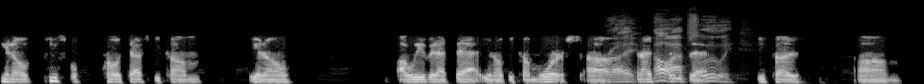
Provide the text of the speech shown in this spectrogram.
you know peaceful protests become, you know, I'll leave it at that. You know, become worse. Uh, right. And I oh, absolutely. because um,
